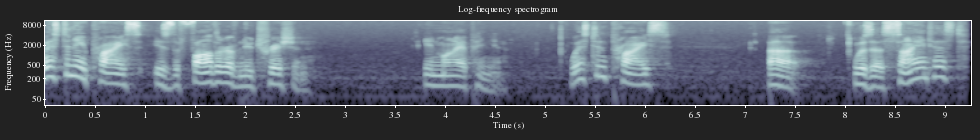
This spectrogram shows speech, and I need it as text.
Weston A. Price is the father of nutrition, in my opinion. Weston Price uh, was a scientist,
